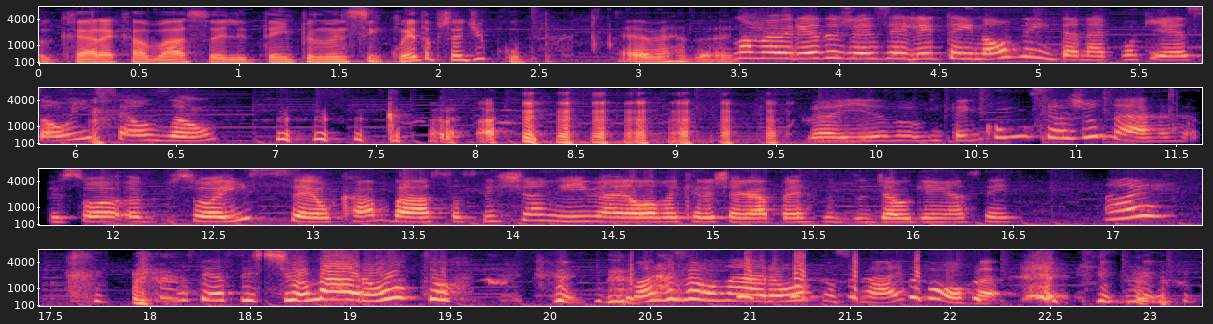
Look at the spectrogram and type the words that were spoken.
o cara acabaço, ele tem pelo menos 50% de culpa. É verdade. Na maioria das vezes ele tem 90, né? Porque é só um incelzão. Aí não tem como se ajudar. A pessoa, a pessoa é incel, cabaço, assiste anime, aí ela vai querer chegar perto de alguém assim. Ai, você assistiu Naruto? Bora ver o Naruto, sai, porra.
